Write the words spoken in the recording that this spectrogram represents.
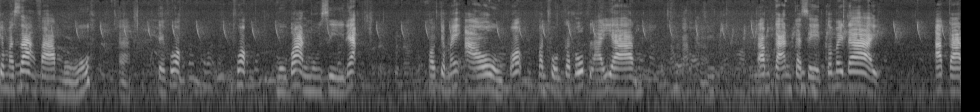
จะมาสร้างฟาร์มหมูอะแต่พวกพวกหมู่บ้านหมู่สี่เนี่ยเขาจะไม่เอา เพราะมันผลกระทบหลายอย่างทำการเกษตรก็ไม่ได้ อากาศ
